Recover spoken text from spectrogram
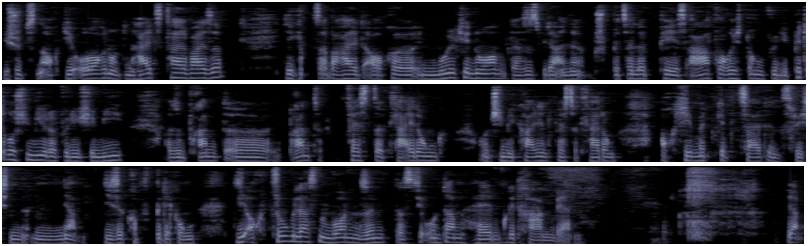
Die schützen auch die Ohren und den Hals teilweise. Die gibt's aber halt auch äh, in Multinorm. Das ist wieder eine spezielle PSA-Vorrichtung für die Petrochemie oder für die Chemie, also Brand, äh, brandfeste Kleidung und chemikalienfeste Kleidung. Auch hiermit gibt's halt inzwischen ähm, ja, diese Kopfbedeckung, die auch zugelassen worden sind, dass die unterm Helm getragen werden. Ja,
